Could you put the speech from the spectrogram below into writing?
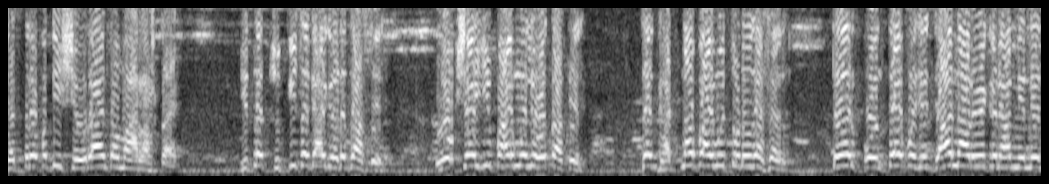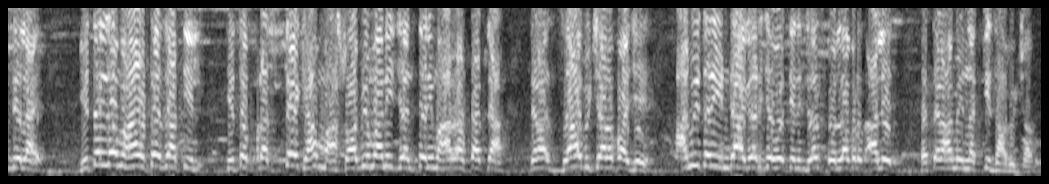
छत्रपती शिवरायांचा महाराष्ट्र आहे. जिथं चुकीचं काय घडत असेल लोकशाहीची पायमल्ली होत असेल जर घटना पायमल्ली तोडत असेल तर कोणत्याही पैसे ज्या नार्वेकरने हा निर्णय दिलाय जिथे जर महाराष्ट्रात जातील तिथं प्रत्येक ह्या स्वाभिमानी जनतेने महाराष्ट्रातल्या त्यांना जा विचारला पाहिजे. आम्ही तर इंडिया आघाडीच्या वतीने जर कोल्हापुरात आले तर त्यांना आम्ही नक्की जा विचारू.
